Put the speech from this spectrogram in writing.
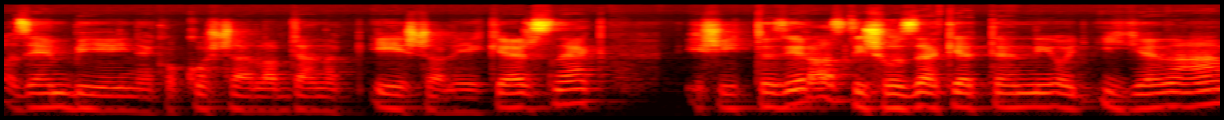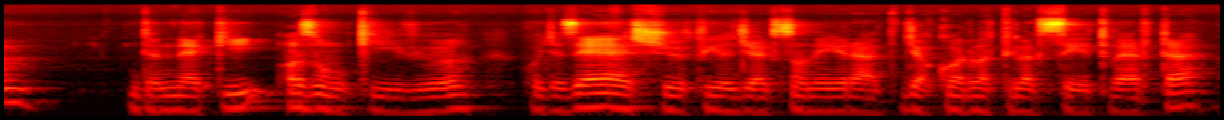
az NBA-nek, a kosárlabdának és a Lakersnek, és itt azért azt is hozzá kell tenni, hogy igen ám, de neki azon kívül, hogy az első Phil Jackson érát gyakorlatilag szétverte,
